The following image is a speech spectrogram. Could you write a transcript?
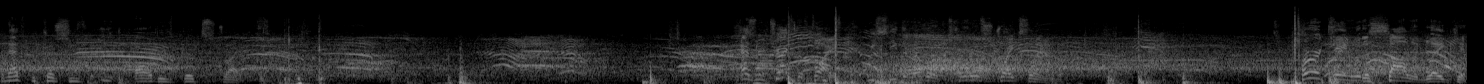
And that's because she's eaten all these big strikes. As we track the fight, we see the number of total strikes landed. Hurricane with a solid leg kick.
